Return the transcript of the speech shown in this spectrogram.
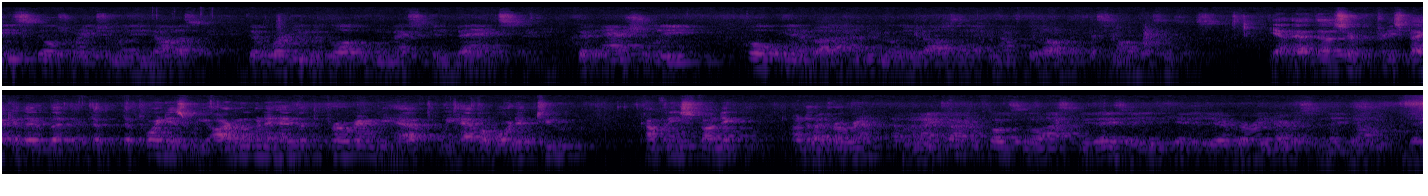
leaves still twenty-two million dollars that working with local New Mexican banks could actually pull in about hundred million dollars in economic development for small businesses. Yeah, that, those are pretty speculative, but the, the point is, we are moving ahead with the program. We have, we have awarded two companies funding under the program. When I talked to folks in the last few days, they indicated they're very nervous and they don't, they,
